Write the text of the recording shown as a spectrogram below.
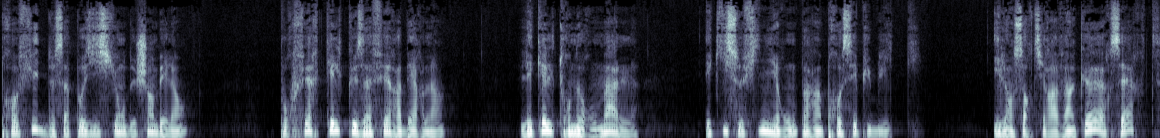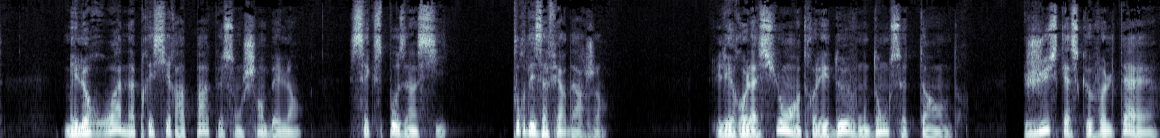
profite de sa position de chambellan pour faire quelques affaires à Berlin, lesquelles tourneront mal et qui se finiront par un procès public. Il en sortira vainqueur, certes, mais le roi n'appréciera pas que son chambellan s'expose ainsi pour des affaires d'argent. Les relations entre les deux vont donc se tendre, jusqu'à ce que Voltaire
